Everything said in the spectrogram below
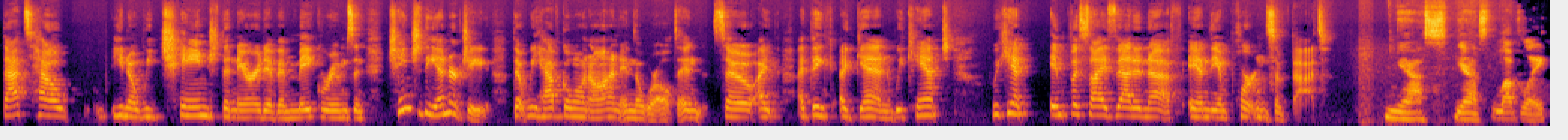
That's how you know we change the narrative and make rooms and change the energy that we have going on in the world and so i i think again we can't we can't emphasize that enough and the importance of that yes yes lovely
